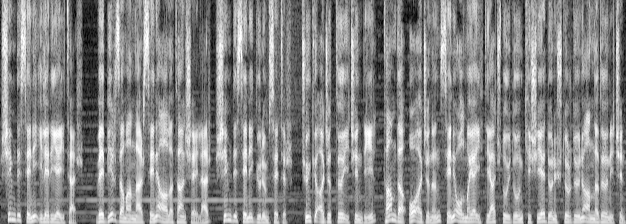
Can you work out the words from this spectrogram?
şimdi seni ileriye iter. Ve bir zamanlar seni ağlatan şeyler, şimdi seni gülümsetir. Çünkü acıttığı için değil, tam da o acının seni olmaya ihtiyaç duyduğun kişiye dönüştürdüğünü anladığın için.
